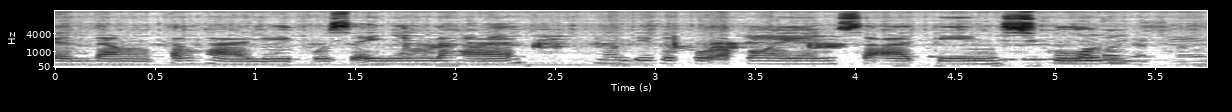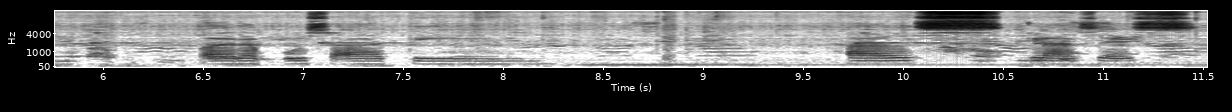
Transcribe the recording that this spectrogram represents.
magandang tanghali po sa inyong lahat. Nandito po ako ngayon sa ating school para po sa ating house classes.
